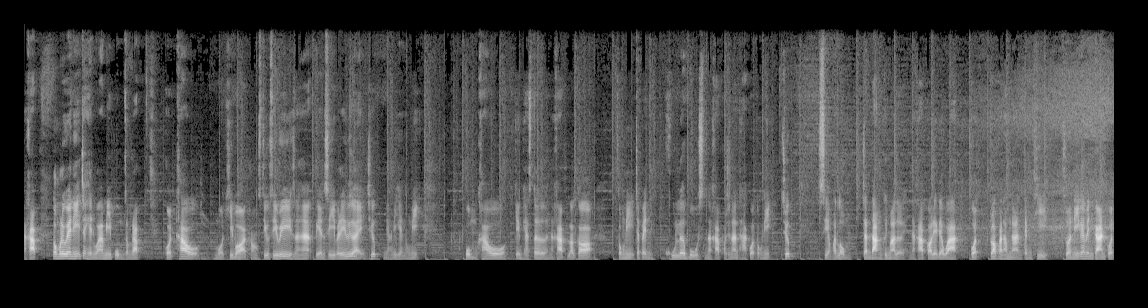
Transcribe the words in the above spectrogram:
นะครับตรงบริเวณนี้จะเห็นว่ามีปุ่มสำหรับกดเข้าโหมดคีย์บอร์ดของ Steel Series นะฮะ เปลี่ยนสีไปเรื่อยๆ ชึบอย่างที่เห็นตรงนี้ ปุ่มเข้า Game Caster นะครับ แล้วก็ตรงนี้จะเป็น Cooler Boost นะครับ เพราะฉะนั้นถ้ากดตรงนี้ ชึบเสียงพัดลม จะดังขึ้นมาเลยนะครับ ก็เรียกได้ว่ากดรอบการทำงานเต็มที่ ส่วนนี้ก็เป็นการกด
